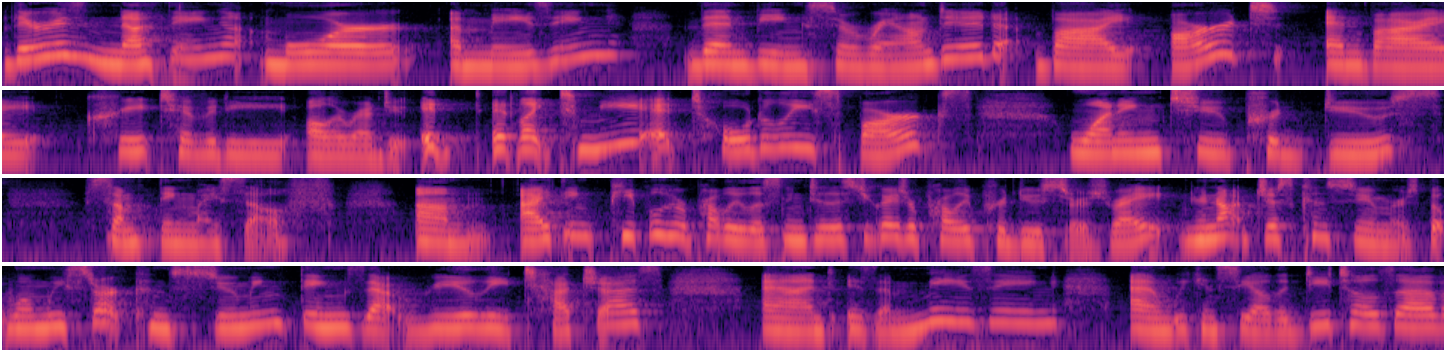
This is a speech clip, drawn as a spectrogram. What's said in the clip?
There is nothing more amazing than being surrounded by art and by creativity all around you. It it like to me it totally sparks wanting to produce something myself. Um, I think people who are probably listening to this, you guys are probably producers, right? You're not just consumers, but when we start consuming things that really touch us and is amazing and we can see all the details of,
